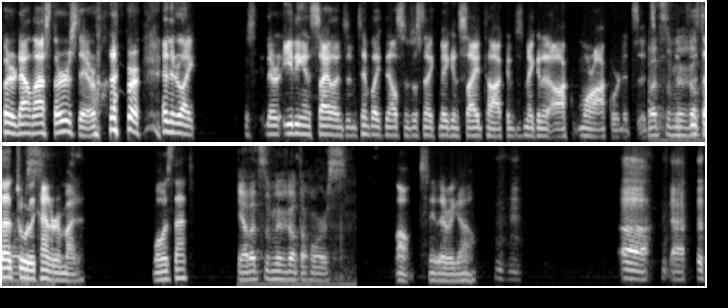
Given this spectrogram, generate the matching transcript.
put her down last Thursday or whatever. And they're like, just- they're eating in silence, and Tim Blake Nelson's just like making side talk and just making it awk- more awkward. It's, it's, That's the movie it's- about the that's what it kind of reminded. What was that? Yeah, that's the movie about the horse. Oh, see, there we go. Mhm. Uh, yeah, that,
